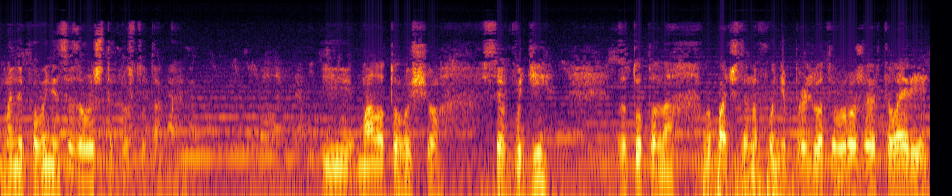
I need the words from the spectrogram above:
ми не повинні це залишити просто так. І мало того, що все в воді затоплено, ви бачите на фоні прильоти ворожої артилерії,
